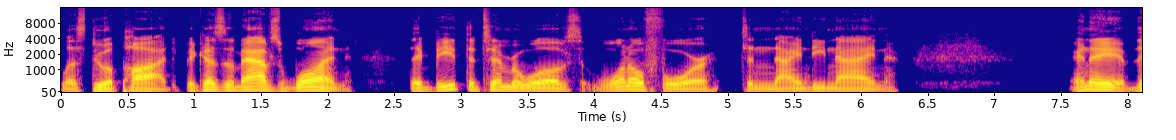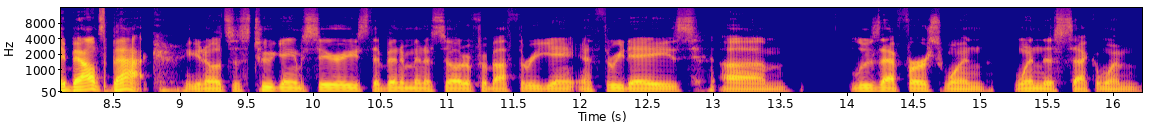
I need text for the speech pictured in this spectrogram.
Let's do a pod because the Mavs won. They beat the Timberwolves 104 to 99 and they they bounce back. You know, it's this two game series. They've been in Minnesota for about three game uh, three days. Um, lose that first one, win this second one.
